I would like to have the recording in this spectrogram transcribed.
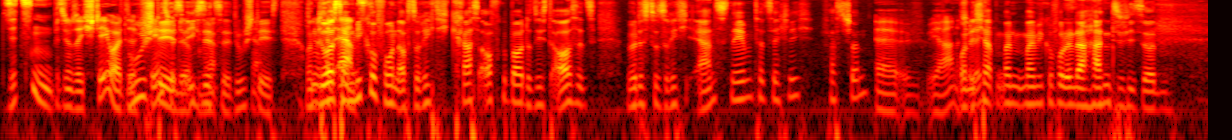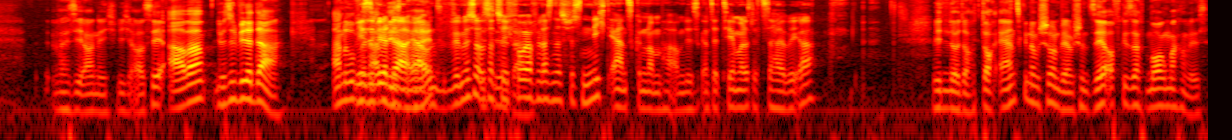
sitzen, beziehungsweise ich stehe heute. Du stehst, ich sitze, ja. du Ja. stehst. nehme Und du hast dein ernst. Mikrofon auch so richtig krass aufgebaut. Du siehst aus, als würdest du es richtig ernst nehmen, tatsächlich, fast schon. Äh, ja, natürlich. Und ich habe mein, mein Mikrofon in der Hand, wie so ein, weiß ich auch nicht, wie ich aussehe. Aber wir sind wieder da. Anruf wir in sind wieder da, ja. Wir müssen uns natürlich vorwerfen lassen, dass wir es nicht ernst genommen haben, dieses ganze Thema, das letzte halbe Jahr. Wir sind doch, doch ernst genommen schon. Wir haben schon sehr oft gesagt, morgen machen wir es.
